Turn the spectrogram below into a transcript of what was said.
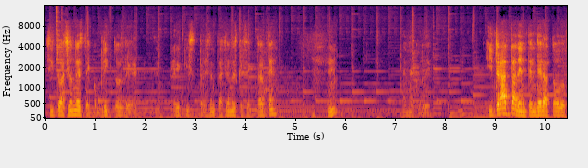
situaciones de conflictos de, de X presentaciones que se traten. ¿sí? Ahí me acordé. Y trata de entender a todos.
